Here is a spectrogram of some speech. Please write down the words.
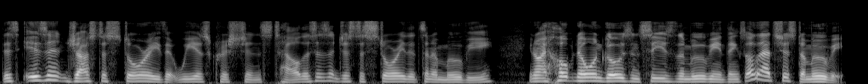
This isn't just a story that we as Christians tell. This isn't just a story that's in a movie. You know, I hope no one goes and sees the movie and thinks, oh, that's just a movie.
